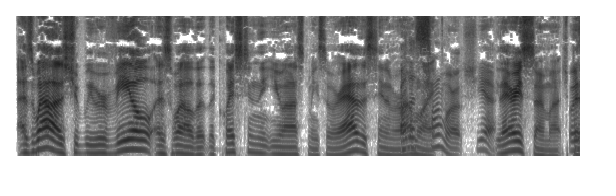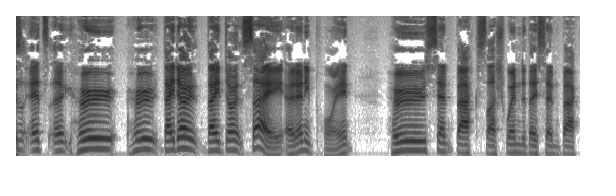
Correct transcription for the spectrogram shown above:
as well as should we reveal as well that the question that you asked me, so we're out of the cinema. Oh, I'm there's like, so much. Yeah. there is so much, It's, but it's uh, who who they don't they don't say at any point who sent back slash when did they send back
